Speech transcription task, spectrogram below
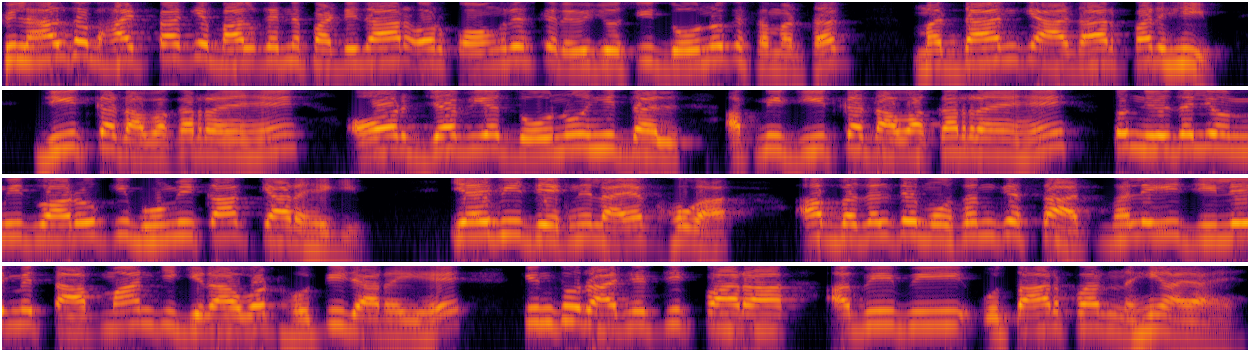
फ़िलहाल तो भाजपा के बालकृष्ण पाटीदार और कांग्रेस के रवि जोशी दोनों के समर्थक मतदान के आधार पर ही जीत का दावा कर रहे हैं और जब यह दोनों ही दल अपनी जीत का दावा कर रहे हैं तो निर्दलीय उम्मीदवारों की भूमिका क्या रहेगी? यह भी देखने लायक होगा। अब बदलते मौसम के साथ भले ही ज़िले में तापमान की गिरावट होती जा रही है, किंतु राजनीतिक पारा अभी भी उतार पर नहीं आया है।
